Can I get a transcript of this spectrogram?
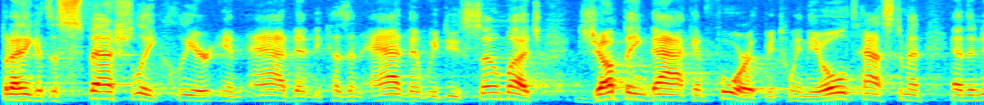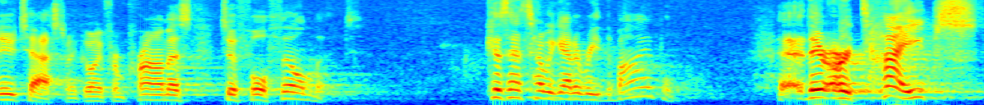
But I think it's especially clear in Advent because in Advent we do so much jumping back and forth between the Old Testament and the New Testament, going from promise to fulfillment. Because that's how we got to read the Bible. Uh, there are types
